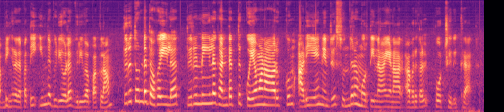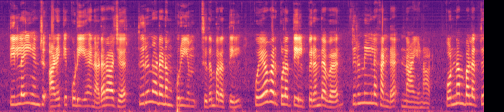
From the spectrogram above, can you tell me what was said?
அப்படிங்கிறத பத்தி இந்த வீடியோல விரிவா பார்க்கலாம். திருத்தொண்ட தொகையில திருநீலகண்டத்து குயவனாருக்கும் அடியேன் என்று சுந்தரமூர்த்தி நாயனார் அவர்கள் போற்றிருக்கிறார். தில்லை என்று அழைக்கக்கூடிய நடராஜர் திருநடனம் புரியும் சிதம்பரத்தில் குயவர் குலத்தில் பிறந்தவர் திருநீலகண்ட நாயனார். பொன்னம்பலத்து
